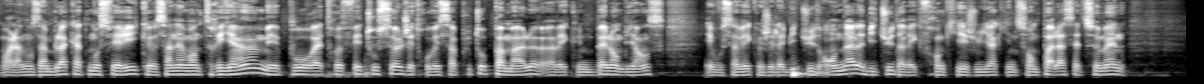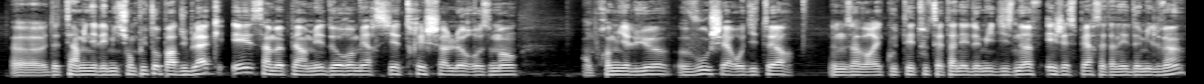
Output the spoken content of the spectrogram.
Voilà, dans un black atmosphérique, ça n'invente rien, mais pour être fait tout seul, j'ai trouvé ça plutôt pas mal, avec une belle ambiance. Et vous savez que j'ai l'habitude, on a l'habitude avec Francky et Julia qui ne sont pas là cette semaine, euh, de terminer l'émission plutôt par du black. Et ça me permet de remercier très chaleureusement, en premier lieu, vous, chers auditeurs, de nous avoir écoutés toute cette année 2019 et j'espère cette année 2020.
